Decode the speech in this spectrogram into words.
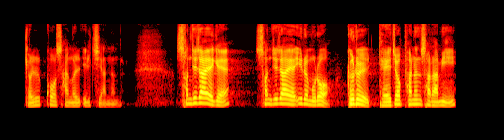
결코 상을 잃지 않는다. 선지자에게 선지자의 이름으로 그를 대접하는 사람이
